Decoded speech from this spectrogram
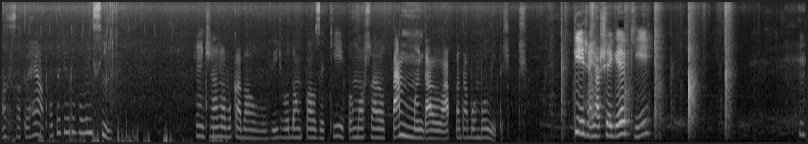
Nossa, só tô real. Falta de urubu lá em cima. Gente, já já vou acabar o vídeo. Vou dar um pause aqui para mostrar o tamanho da lapa da borboleta, gente. Aqui, gente, já cheguei aqui.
